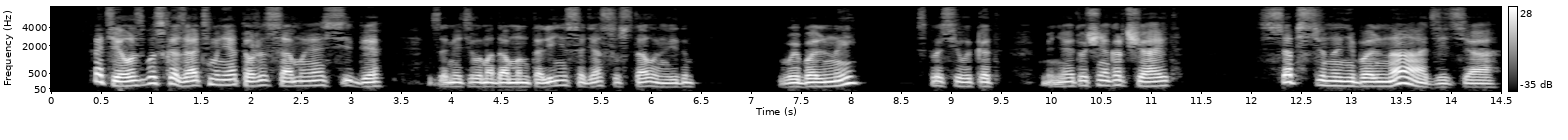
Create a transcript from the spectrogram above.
— Хотелось бы сказать мне то же самое о себе, — заметила мадам Монталини, садясь с усталым видом. — Вы больны? — спросила Кэт. — Меня это очень огорчает. — Собственно, не больна, дитя,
